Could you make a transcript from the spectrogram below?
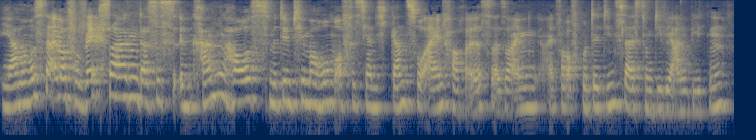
Ja, man muss da einmal vorweg sagen, dass es im Krankenhaus mit dem Thema Homeoffice ja nicht ganz so einfach ist. Also ein, einfach aufgrund der Dienstleistung, die wir anbieten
